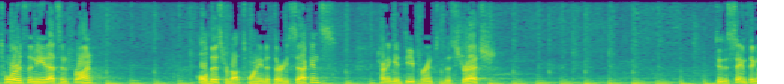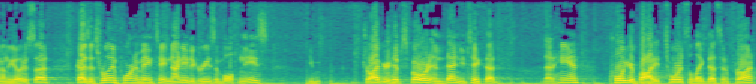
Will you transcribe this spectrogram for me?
towards the knee that's in front. Hold this for about 20 to 30 seconds. Trying to get deeper into the stretch. Do the same thing on the other side. Guys, it's really important to maintain 90 degrees in both knees. You drive your hips forward, and then you take that, that hand, pull your body towards the leg that's in front.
